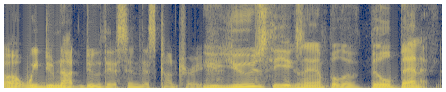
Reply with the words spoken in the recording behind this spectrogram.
uh, we do not do this in this country. you use the example of Bill Bennett,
